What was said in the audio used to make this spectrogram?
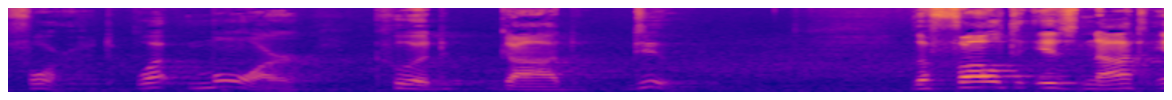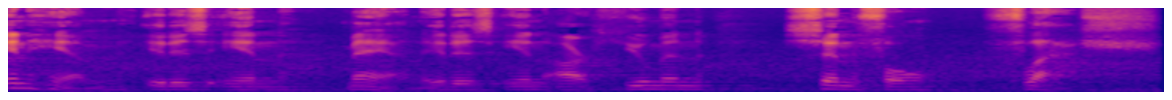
for it. What more could God do? The fault is not in him, it is in man. It is in our human, sinful flesh.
